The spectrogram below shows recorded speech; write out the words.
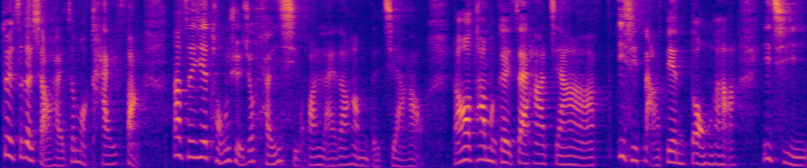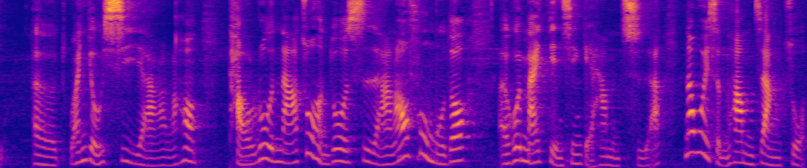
对这个小孩这么开放，那这些同学就很喜欢来到他们的家哦，然后他们可以在他家啊一起打电动啊。一起呃玩游戏呀，然后讨论啊，做很多的事啊，然后父母都呃会买点心给他们吃啊。那为什么他们这样做？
